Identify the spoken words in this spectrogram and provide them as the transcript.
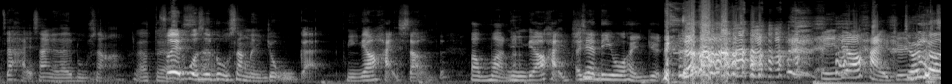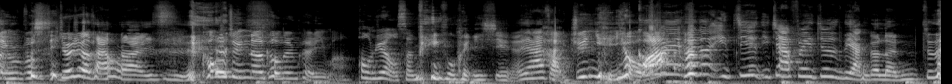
在海上，一个在路上啊。所以如果是路上的，你就无感；你一定要海上的，浪漫，你一定要海军，而且离我很远。你一定要海军，陆军不行，久久才回来一次。空军呢？空军可以吗？空军有生命危险，而且他海军也有啊。他就一接一架飞就是两个人，就是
